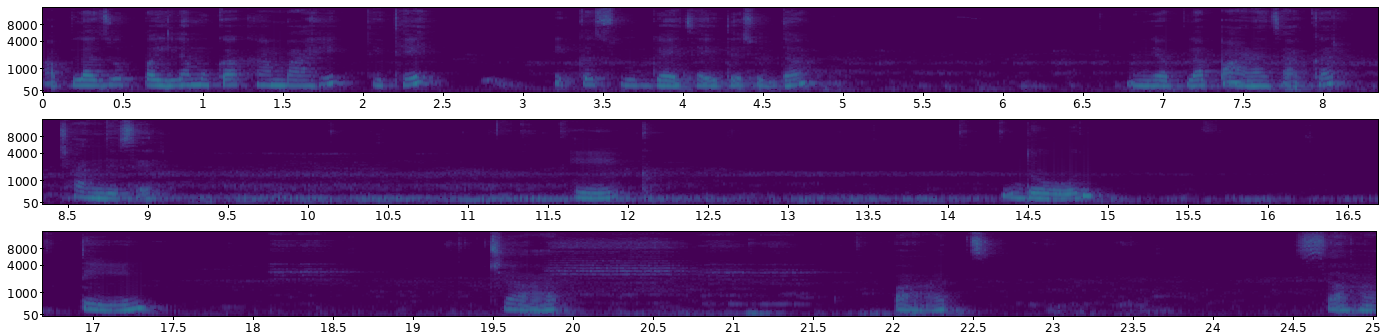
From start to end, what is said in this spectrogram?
आपला जो पहिला मुका खांब आहे तिथे एकच लूप घ्यायचा. इथे सुद्धा म्हणजे आपला पाण्याचा आकार छान दिसेल. एक दोन तीन चार पाच सहा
